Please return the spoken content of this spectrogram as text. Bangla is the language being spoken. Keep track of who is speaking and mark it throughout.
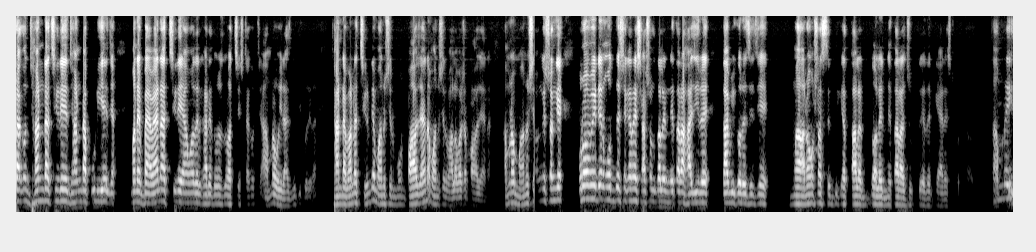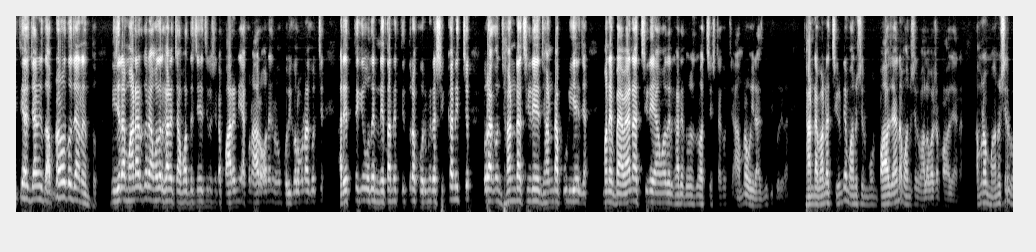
Speaker 1: ওরা এখন ঝান্ডা ছিঁড়ে, ঝান্ডা পুড়িয়ে মানে ব্যানার ছিঁড়ে আমাদের ঘাড়ে দোষ দেওয়ার চেষ্টা করছে। আমরা ওই রাজনীতি করি না। ঝান্ডা ব্যানার ছিঁড়ে মানুষের মন পাওয়া যায় না, মানুষের ভালোবাসা পাওয়া যায় না। আমরা মানুষের সঙ্গে সঙ্গে পনেরো মিনিটের মধ্যে সেখানে শাসক দলের নেতারা হাজির হয়ে দাবি করেছে যে নওশাদ সিদ্দিকী আর তালের দলের নেতারা যুক্ত এদেরকে অ্যারেস্ট করতে হবে। আমরা ইতিহাস জানি তো, আপনারাও তো জানেন তো। নিজেরা মার্ডার করে আমাদের ঘাড়ে চাপাতে চেয়েছিল, সেটা পারেনি। এখন আরও অনেক রকম পরিকল্পনা করছে। আর এর থেকে ওদের নেতা নেতৃত্বরা, কর্মীরা শিক্ষা নিচ্ছে। ওরা এখন ঝান্ডা ছিঁড়ে, ঝান্ডা পুড়িয়ে মানে ব্যানার ছিঁড়ে আমাদের ঘাড়ে দোষ দেওয়ার চেষ্টা করছে। আমরা ওই রাজনীতি করি না। ঝান্ডা ব্যানার ছিঁড়ে মানুষের মন পাওয়া যায় না, মানুষের ভালোবাসা পাওয়া যায় না। আমরা মানুষের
